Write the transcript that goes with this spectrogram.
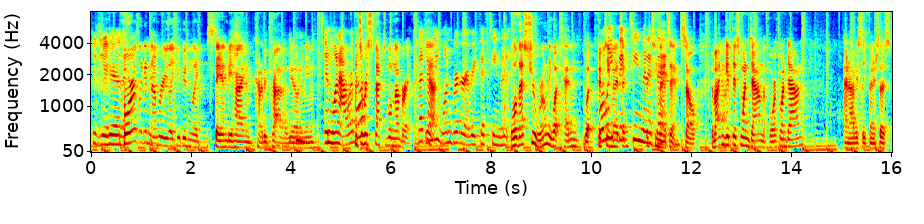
Did you hear that? four is like a number you like you can like stand behind and kind of be proud of. You know what I mm-hmm. mean? In one hour, though? That's a respectable number, I think. That's yeah. only one burger every 15 minutes. Well, that's true. We're only what 10, what 15 only minutes 15 in? minutes 15 minutes in. in. So if I can get this one down, the fourth one down, and obviously finish this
